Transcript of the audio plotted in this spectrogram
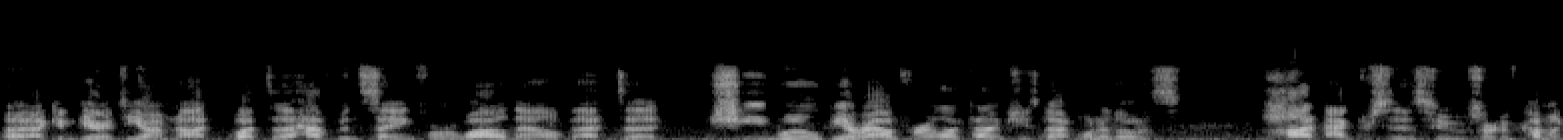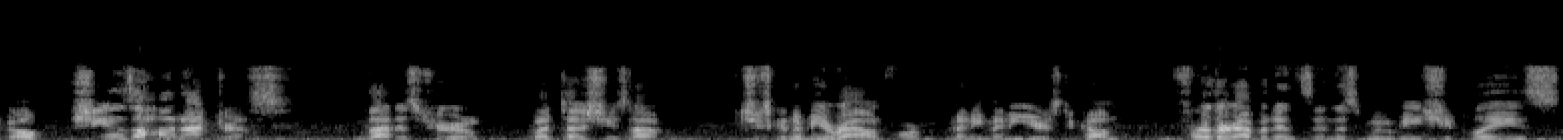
Uh, I can guarantee I'm not, but uh, have been saying for a while now that uh, she will be around for a long time. She's not one of those hot actresses who sort of come and go. She is a hot actress. That is true, but uh, she's not. She's going to be around for many, many years to come. Further evidence in this movie, she plays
